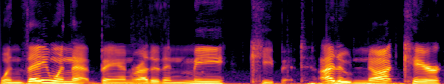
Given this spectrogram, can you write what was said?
when they win that band rather than me keep it. I do not care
